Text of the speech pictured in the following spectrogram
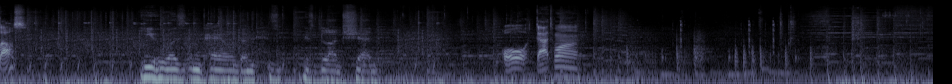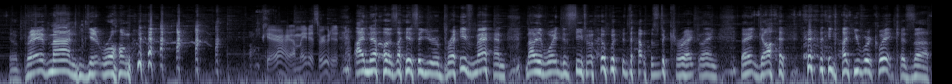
Klaus? He who was impaled and his, his blood shed. Oh, that one. You're a brave man. You did it wrong. I don't care. I made it through, didn't I I? know. It's like so you're a brave man. Not even waiting to see if that was the correct thing. Thank God. Thank God you were quick. Cause uh,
